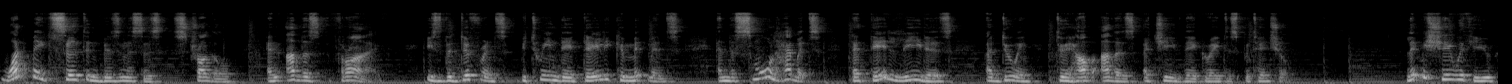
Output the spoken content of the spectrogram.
What makes certain businesses struggle and others thrive is the difference between their daily commitments and the small habits that their leaders are doing to help others achieve their greatest potential. Let me share with you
